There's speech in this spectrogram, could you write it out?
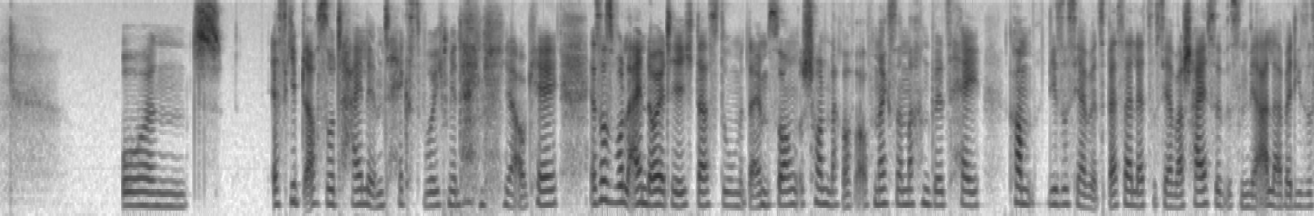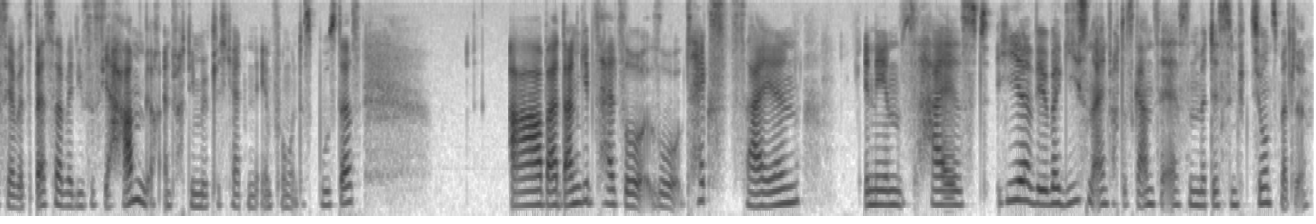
Und es gibt auch so Teile im Text, wo ich mir denke, ja, okay, es ist wohl eindeutig, dass du mit deinem Song schon darauf aufmerksam machen willst, hey, komm, dieses Jahr wird's besser, letztes Jahr war scheiße, wissen wir alle, aber dieses Jahr wird's besser, weil dieses Jahr haben wir auch einfach die Möglichkeiten der Impfung und des Boosters. Aber dann gibt es halt so, so Textzeilen, in denen es heißt, hier, wir übergießen einfach das ganze Essen mit Desinfektionsmittel.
